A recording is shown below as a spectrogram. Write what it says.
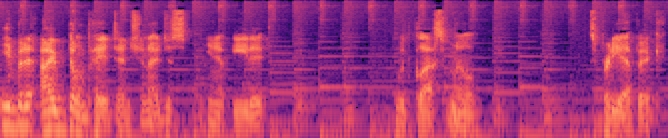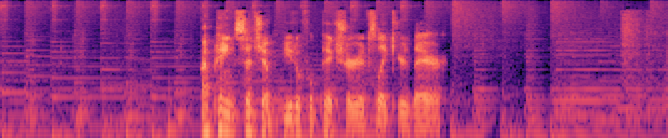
Yeah, but I don't pay attention. I just, you know, eat it with glass of milk. It's pretty epic. I paint such a beautiful picture. It's like you're there.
